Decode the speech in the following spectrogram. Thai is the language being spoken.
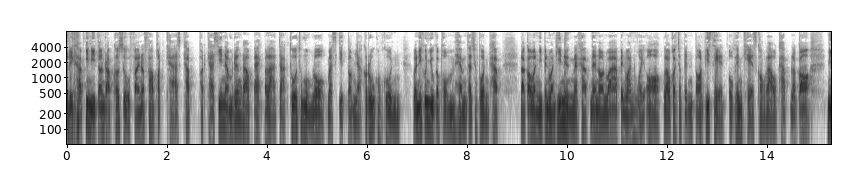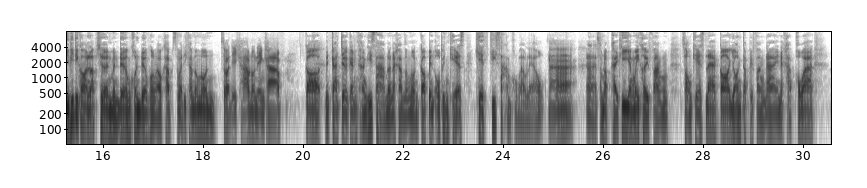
วัสดีครับ ยินดีต้อนรับเข้าสู่ Final File Podcast ครับ podcast ที่นำเรื่องราวแปลกประหลาดจากทั่วทุกมุมโลกมาสกิดต่อมอยากรู้ของคุณ วันนี้คุณอยู่กับผมแฮมทัชพลครับ แล้วก็วันนี้เป็นวันที่หนึ่งนะครับ แน่นอนว่าเป็นวันหวยออก เราก็จะเป็นตอนพิเศษ Open Case ของเราครับ แล้วก็มีพิธีกรรับเชิญเหมือนเดิมคนเดิมของเราครับ สวัสดีครับน้องนนท์สวัสดีครับนนท์เองครับ ก็เป็นการเจอกันครั้งที่ 3 แล้วนะครับน้องนนท์ก็เป็น Open Case เคสที่ 3 ของเราแล้วอ่า อ่าสำหรับใครที่ยังไม่เคยฟัง2เคสแรกก็ย้อนกลับไปฟังได้นะครับ เพราะว่า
